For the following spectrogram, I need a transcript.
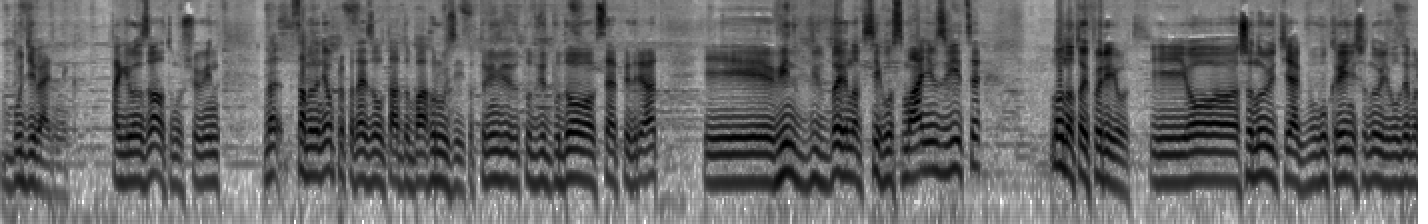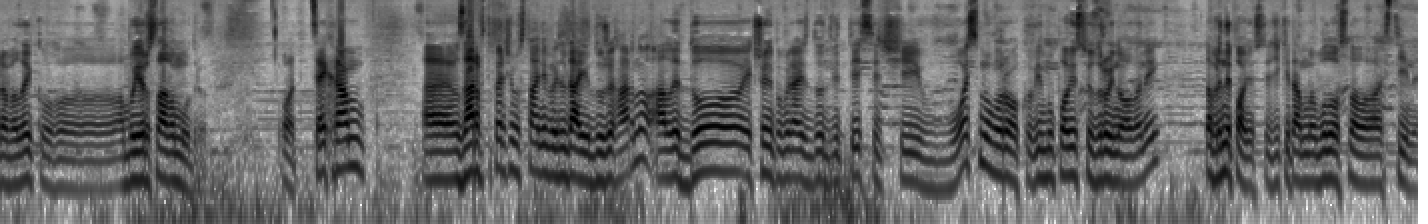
Будівельник. Так його назвали, тому що він саме на нього припадає золота доба Грузії. Тобто він тут відбудовував все підряд. І він вигнав всіх османів звідси ну, на той період. І його шанують, як в Україні шанують Володимира Великого або Ярослава Мудрого. От цей храм е, зараз в теперішньому стані виглядає дуже гарно, але до, якщо не помиляюсь, до 2008 року він був повністю зруйнований. Добре, не повністю, тільки там була основа стіни.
